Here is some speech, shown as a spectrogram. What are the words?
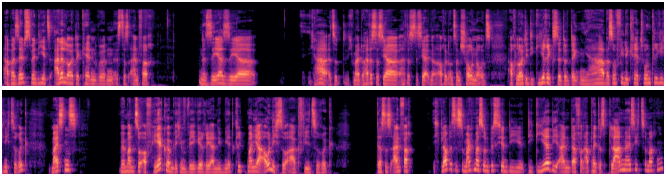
Aber selbst wenn die jetzt alle Leute kennen würden, ist das einfach eine sehr, sehr. Ja, also ich meine, du hattest das ja, hattest das ja in, auch in unseren Show Notes. Auch Leute, die gierig sind und denken, ja, aber so viele Kreaturen kriege ich nicht zurück. Meistens, wenn man so auf herkömmlichem Wege reanimiert, kriegt man ja auch nicht so arg viel zurück. Das ist einfach ich glaube, es ist so manchmal so ein bisschen die, die Gier, die einen davon abhält, das planmäßig zu machen.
